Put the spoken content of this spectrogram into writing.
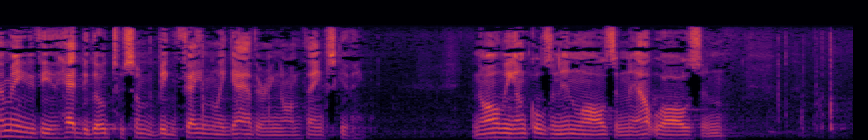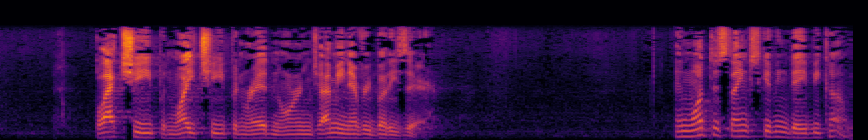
how many of you had to go to some big family gathering on Thanksgiving? and all the uncles and in laws and outlaws and black sheep and white sheep and red and orange. I mean, everybody's there. And what does Thanksgiving Day become?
